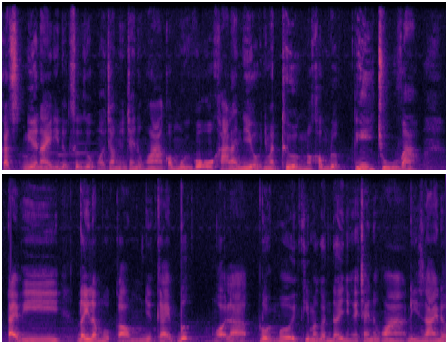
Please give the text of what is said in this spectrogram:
Cashmere này thì được sử dụng ở trong những chai nước hoa có mùi gỗ khá là nhiều nhưng mà thường nó không được ghi chú vào. Tại vì đây là một trong những cái bước gọi là đổi mới khi mà gần đây những cái chai nước hoa designer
